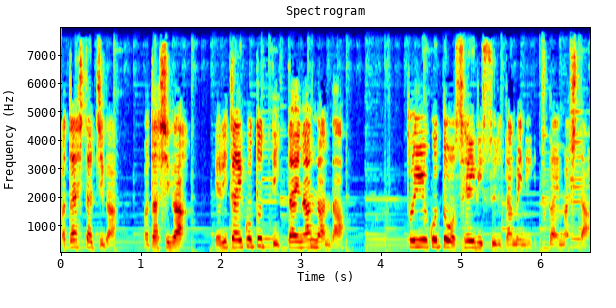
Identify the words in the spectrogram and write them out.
私たちが、私がやりたいことって一体何なんだ？ということを整理するために使いました。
